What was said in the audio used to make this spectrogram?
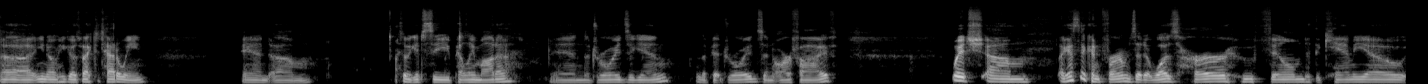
uh, you know, he goes back to Tatooine, and um, so we get to see Peli Motto and the droids again, the pit droids and R5, which um, I guess it confirms that it was her who filmed the cameo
